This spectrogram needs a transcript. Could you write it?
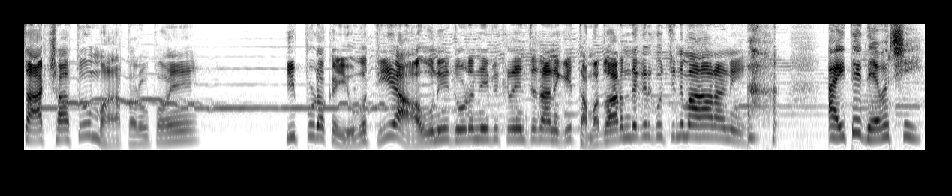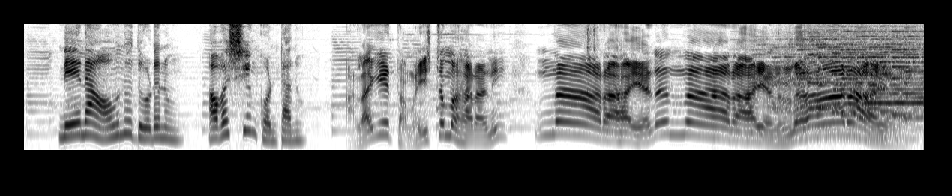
సాక్షాత్తు మాత రూపమే. ఇప్పుడొక యువతి ఆవుని దూడని విక్రయించడానికి తమ ద్వారం దగ్గరికి వచ్చింది మహారాణి. అయితే దేవర్షి నేనా అవును దూడను అవశ్యం కొంటాను. అలాగే తమ ఇష్టం మహారాణి. నారాయణ నారాయణ నారాయణ.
